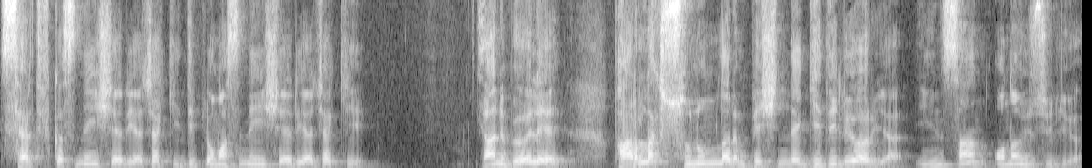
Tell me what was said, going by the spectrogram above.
sertifikası ne işe yarayacak ki? Diploması ne işe yarayacak ki? Yani böyle parlak sunumların peşinde gidiliyor ya, insan ona üzülüyor.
